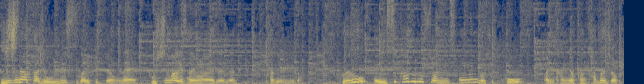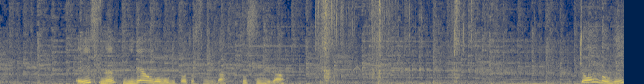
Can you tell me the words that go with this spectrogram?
이진화까지 올릴 수가 있기 때문에 조심하게 사용해야 되는 카드입니다. 그래도 에이스 카드로서는 성능도 좋고 많이 강력한 카드죠. 에이스는 위대한 거목이 떠줬습니다. 좋습니다. 쫀독이,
